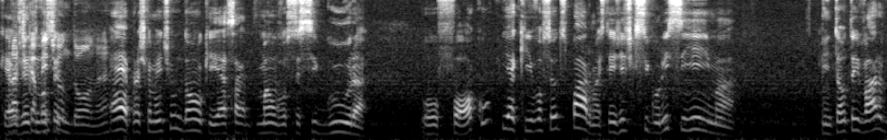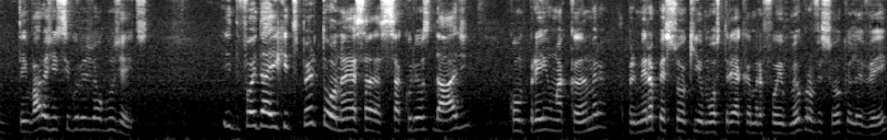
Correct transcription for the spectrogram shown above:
Que é o jeito que Praticamente você- um dom, né? É, praticamente um dom, que essa mão você segura o foco e aqui você o disparo, mas tem gente que segura em cima. Então tem várias, tem várias gente que segura de alguns jeitos. E foi daí que despertou, né, essa, essa curiosidade. Comprei uma câmera. A primeira pessoa que eu mostrei a câmera foi o meu professor que eu levei.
